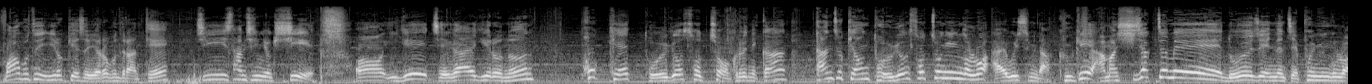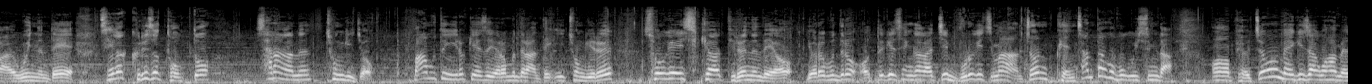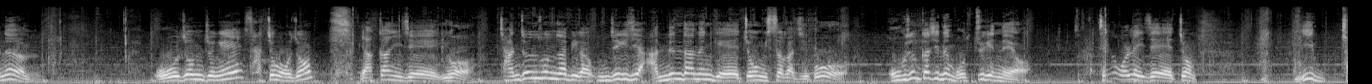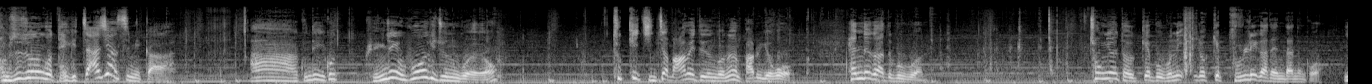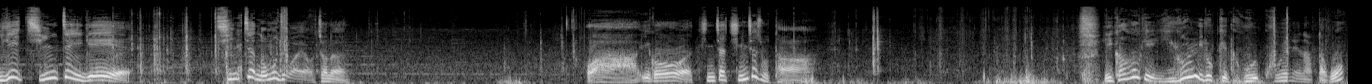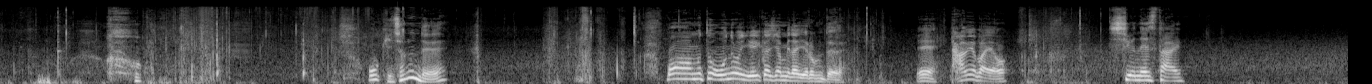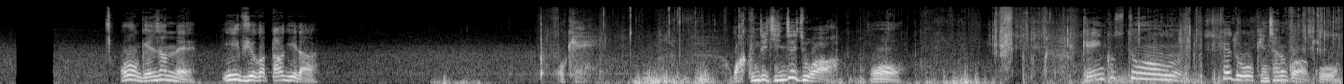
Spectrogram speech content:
뭐 아무튼 이렇게 해서 여러분들한테 G36C 어 이게 제가 알기로는 포켓 돌격 소총 그러니까 단축형 돌격 소총인 걸로 알고 있습니다. 그게 아마 시작점에 놓여져 있는 제품인 걸로 알고 있는데 제가 그래서 더욱더 사랑하는 총기죠 뭐 아무튼 이렇게 해서 여러분들한테 이 총기를 소개시켜 드렸는데요 여러분들은 어떻게 생각할지 모르겠지만 전 괜찮다고 보고 있습니다 어 별점을 매기자고 하면은 5점 중에 4.5점? 약간 이제 이거 잔전 손잡이가 움직이지 않는다는 게 좀 있어가지고 5점까지는 못 주겠네요. 제가 원래 이제 좀 이 점수 주는 거 되게 짜지 않습니까? 아 근데 이거 굉장히 후하게 주는 거예요. 특히 진짜 마음에 드는 거는 바로 요거. 핸드가드 부분. 총열 덮개 부분이 이렇게 분리가 된다는 거. 이게 진짜 이게 진짜 너무 좋아요 저는. 와 이거 진짜 진짜 좋다. 이 가격에 이걸 이렇게 구, 구해내놨다고? 어 괜찮은데? 뭐 아무튼 오늘은 여기까지 합니다 여러분들 예 다음에 봐요. See you next time. 어 괜찮네. 이 뷰가 딱이다. 오케이. 와 근데 진짜 좋아. 어. 개인 커스텀 해도 괜찮을 것 같고.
